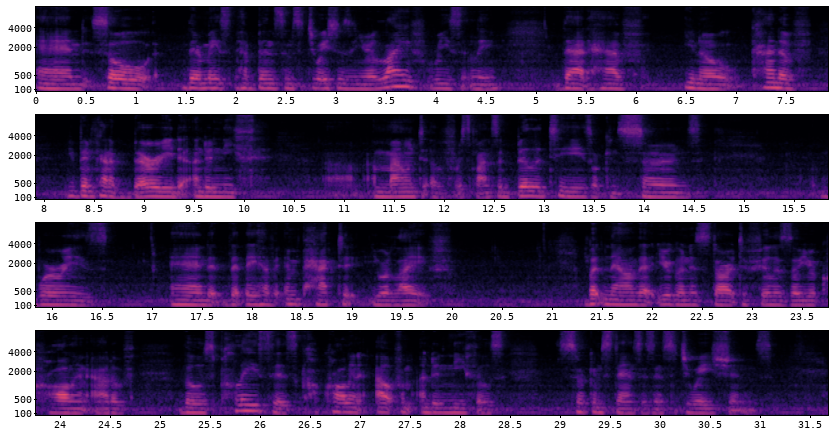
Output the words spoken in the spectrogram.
and so there may have been some situations in your life recently that have, you know, kind of, you've been kind of buried underneath um, amount of responsibilities or concerns, worries, and that they have impacted your life. But now that you're going to start to feel as though you're crawling out of those places, crawling out from underneath those circumstances and situations.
